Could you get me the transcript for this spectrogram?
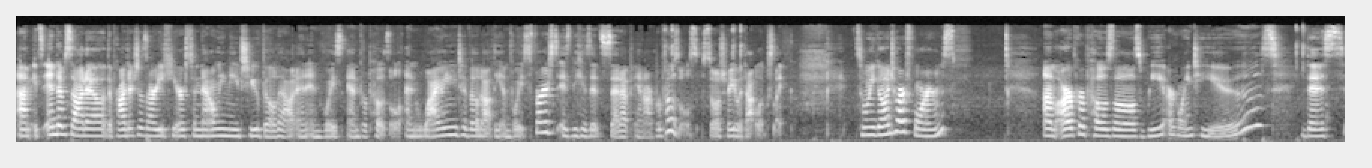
Um, it's in Dubsado. The project is already here, so now we need to build out an invoice and proposal. And why we need to build out the invoice first is because it's set up in our proposals. So I'll show you what that looks like. So when we go into our forms, um, our proposals, we are going to use this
